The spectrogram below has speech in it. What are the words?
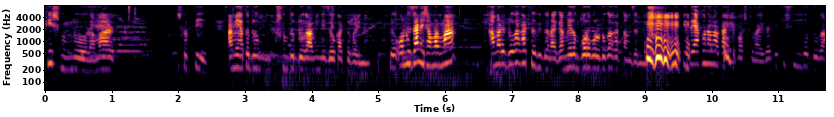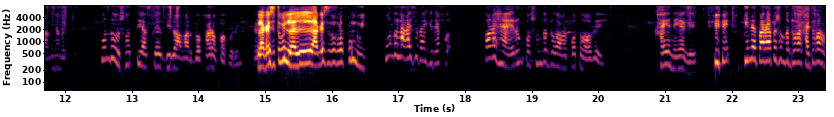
কি সুন্দর, আমার, সত্যি, আমি এত সুন্দর ডোকা আমি নিজেও কাটতে পারি না। তো, অনু, জানিস, আমার মা আমার ডোকা কাটতে দিত না। আমি এরকম বড় বড় ডোকা কাটতাম জানি কিন্তু এখন আমার কাটতে কষ্ট হয়। দেখি কি সুন্দর ডোকা আমি না কোন সত্যি আজকে দিল আমার দফা রফা করে। লাগাইছে তুমি? লাগাইছে তোমার কুন্ডুই কোনটা লাগাইছে তাই কি? দেখো তবে হ্যাঁ এরকম সুন্দর ডোকা আবার কত হবে? খাইয়ে নেই আগে। কিনে তারা এত সুন্দর ডোকা খাইতে পারব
